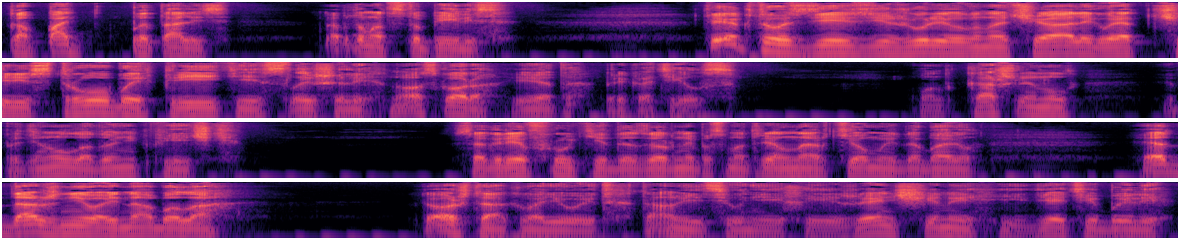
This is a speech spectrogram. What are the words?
копать пытались, а потом отступились. Те, кто здесь дежурил в начале, говорят, через трубы крики слышали, но скоро и это прекратилось. Он кашлянул и протянул ладони к печке. Согрев руки, дозорный посмотрел на Артема и добавил: "Это даже не война была. Кто ж так воюет? Там ведь у них и женщины, и дети были,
